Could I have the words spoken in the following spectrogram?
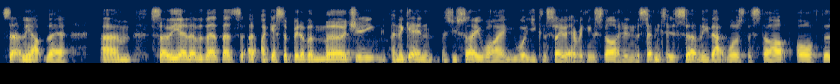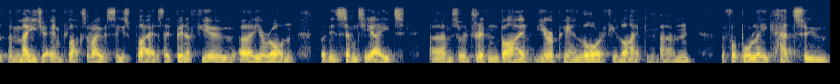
certainly up there. Um, so yeah, that, that's I guess a bit of a merging. And again, as you say, why what you can say that everything started in the 70s. Certainly, that was the start of the the major influx of overseas players. There'd been a few earlier on, but in '78 um, sort of driven by European law, if you like. Mm. Um, the Football League had to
